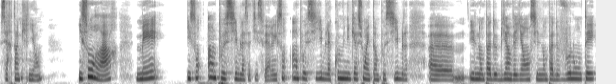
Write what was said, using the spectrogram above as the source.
certains clients, ils sont rares, mais ils sont impossibles à satisfaire, ils sont impossibles, la communication est impossible, euh, ils n'ont pas de bienveillance, ils n'ont pas de volonté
